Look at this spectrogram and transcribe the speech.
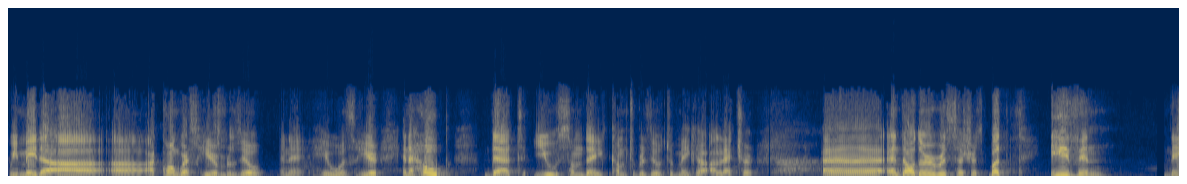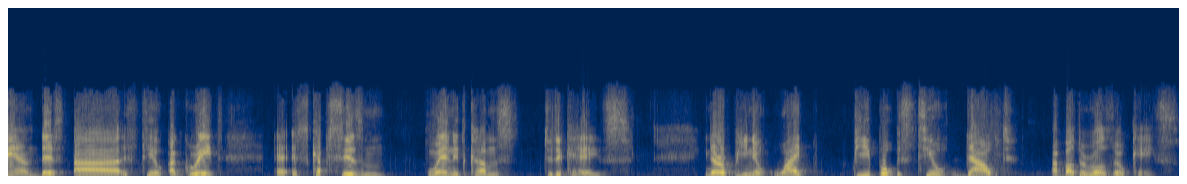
we made a, a, a congress here in Brazil, and uh, he was here. And I hope that you someday come to Brazil to make a, a lecture, uh, and other researchers. But even then, there's uh, still a great uh, skepticism when it comes to the case. In your opinion, why people still doubt about the Roswell case?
